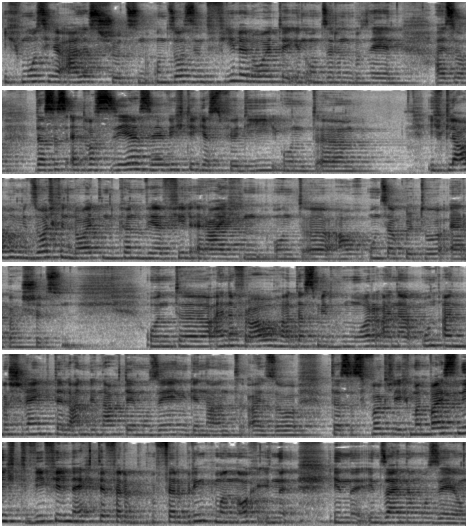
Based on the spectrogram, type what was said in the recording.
Ich muss hier alles schützen. Und so sind viele Leute in unseren Museen. Also das ist etwas sehr, sehr Wichtiges für die. Und äh, ich glaube, mit solchen Leuten können wir viel erreichen und äh, auch unser Kulturerbe schützen. Und äh, eine Frau hat das mit Humor eine uneinbeschränkte lange Nacht der Museen genannt. Also das ist wirklich, man weiß nicht, wie viele Nächte ver verbringt man noch in, in, in seinem Museum.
